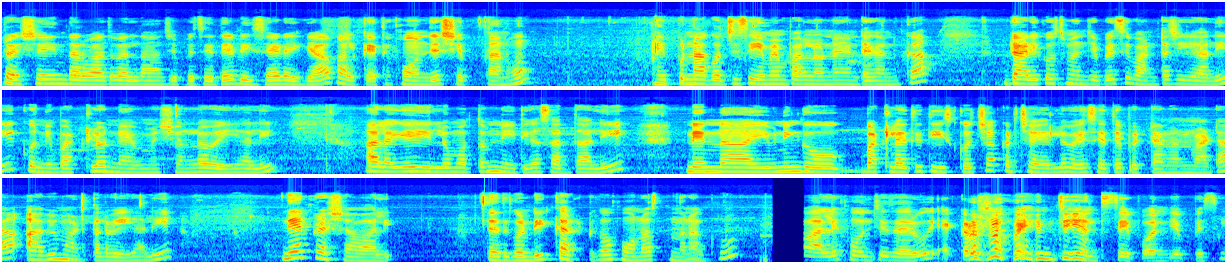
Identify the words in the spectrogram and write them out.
ఫ్రెష్ అయిన తర్వాత వెళ్దాం అని చెప్పేసి అయితే డిసైడ్ అయ్యా. వాళ్ళకైతే ఫోన్ చేసి చెప్తాను. ఇప్పుడు నాకు వచ్చేసి ఏమేమి పనులు ఉన్నాయంటే కనుక డాడీ కోసం అని చెప్పేసి వంట చేయాలి కొన్ని బట్టలు ఉన్నాయి మిషన్లో వేయాలి అలాగే ఇల్లు మొత్తం నీట్గా సర్దాలి. నిన్న ఈవినింగ్ బట్టలు అయితే తీసుకొచ్చి అక్కడ చైర్లో వేసి అయితే పెట్టాను అనమాట అవి మడతలు వేయాలి. నేను ఫ్రెష్ అవ్వాలి. ఎదుగుండి కరెక్ట్గా ఫోన్ వస్తుంది నాకు. వాళ్ళే ఫోన్ చేశారు. ఎక్కడ ఉన్నావు ఏంటి? ఎంతసేపు? అని చెప్పేసి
